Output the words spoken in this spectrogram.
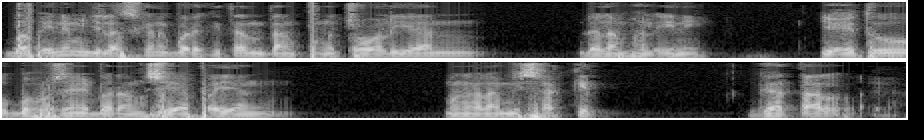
Bab ini menjelaskan kepada kita tentang pengecualian dalam hal ini, yaitu bahwasanya barang siapa yang mengalami sakit gatal, ya,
